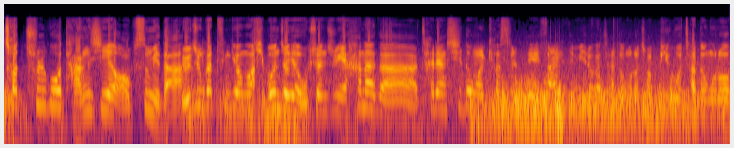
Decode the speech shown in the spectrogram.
첫 출고 당시에 없습니다. 요즘 같은 경우 기본적인 옵션 중에 하나가 차량 시동을 켰을 때 사이드 미러가 자동으로 접히고 자동으로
